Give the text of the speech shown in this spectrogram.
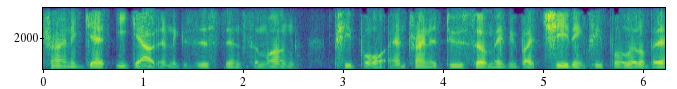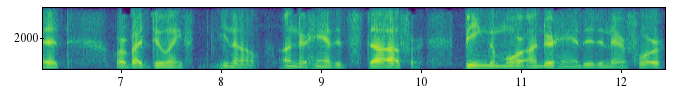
trying to get eke out an existence among people and trying to do so maybe by cheating people a little bit or by doing you know underhanded stuff or being the more underhanded and therefore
